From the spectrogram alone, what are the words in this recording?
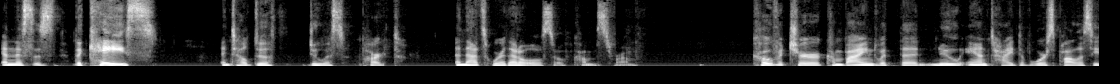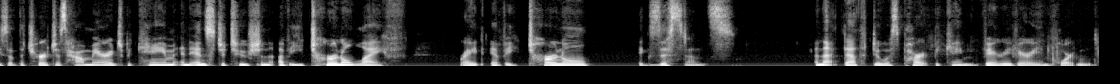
and this is the case until death do us part and that's where that also comes from Coverture combined with the new anti divorce policies of the church is how marriage became an institution of eternal life, right? Of eternal existence. And that death do us part became very, very important.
